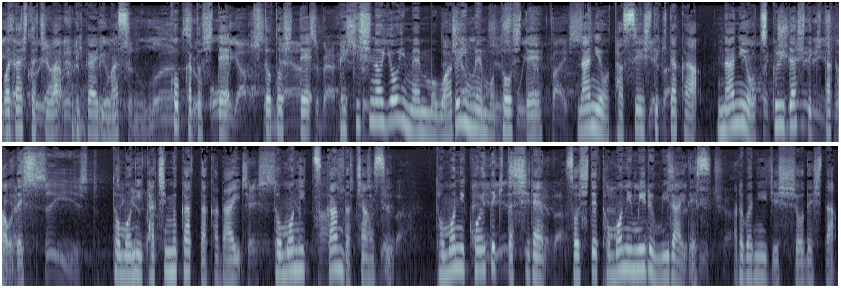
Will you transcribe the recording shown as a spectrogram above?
私たちは振り返ります国家として人として歴史の良い面も悪い面も通して何を達成してきたか何を作り出してきたかをです共に立ち向かった課題共に掴んだチャンス共に超えてきた試練そして共に見る未来ですアルバニージ首相でした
